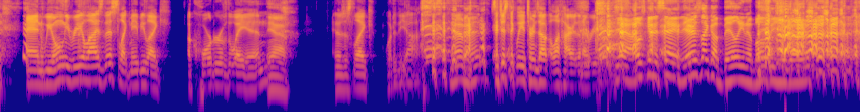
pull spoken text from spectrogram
and we only realized this like maybe like a quarter of the way in, Yeah. and it was just like, what are the odds? Yeah, man. Statistically, it turns out a lot higher than I realized. Yeah, I was gonna say there's like a billion of both of you guys.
